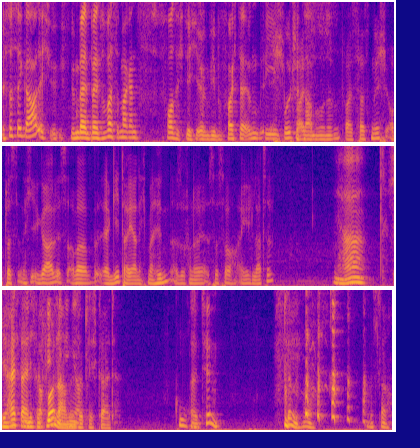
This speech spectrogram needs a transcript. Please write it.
Ist das egal? Ich, ich bin bei, bei sowas immer ganz vorsichtig irgendwie, bevor ich da irgendwie Ich Bullshit labere oder so. weiß das nicht, ob das nicht egal ist, aber er geht da ja nicht mehr hin. Also von daher ist das doch eigentlich Latte. Ja. Wie heißt er eigentlich mit Vornamen in Wirklichkeit? Kuchen. Äh, Tim. Tim, ja. Alles klar.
